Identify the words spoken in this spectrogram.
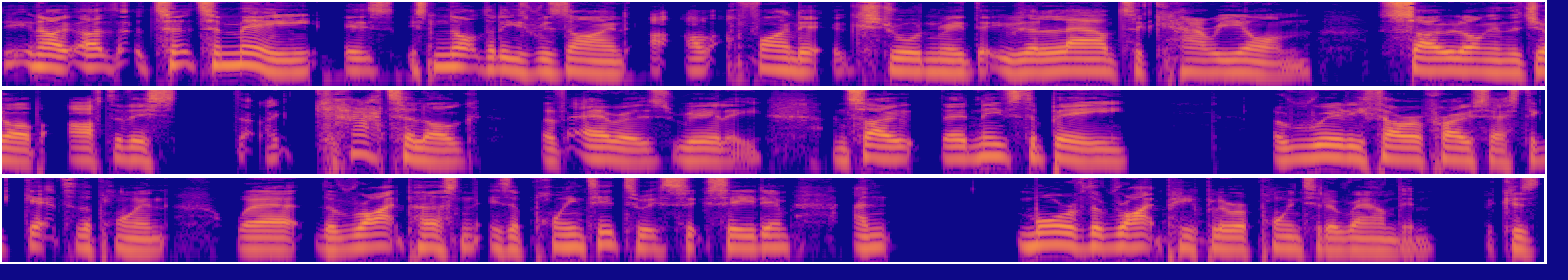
you know, uh, to, to me, it's, it's not that he's resigned. I, I find it extraordinary that he was allowed to carry on so long in the job after this catalogue of errors, really. And so there needs to be a really thorough process to get to the point where the right person is appointed to succeed him and more of the right people are appointed around him because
